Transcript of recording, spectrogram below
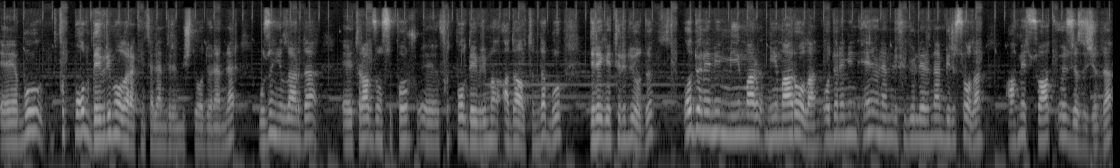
E, bu futbol devrimi olarak nitelendirilmişti o dönemler. Uzun yıllarda e, Trabzonspor e, futbol devrimi adı altında bu dile getiriliyordu. O dönemin mimar mimarı olan, o dönemin en önemli figürlerinden birisi olan Ahmet Suat Özyazıcı da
